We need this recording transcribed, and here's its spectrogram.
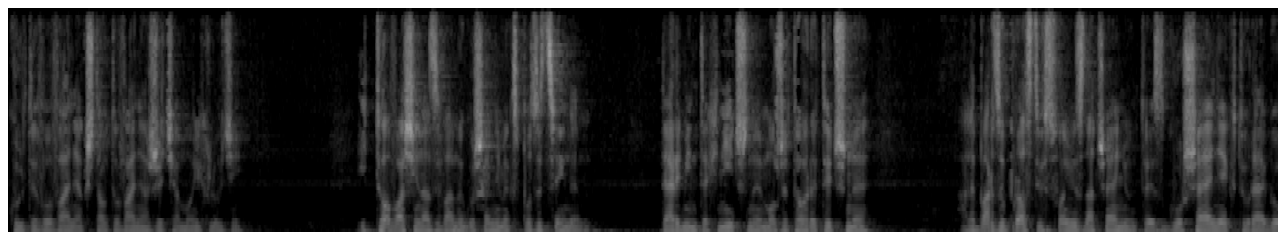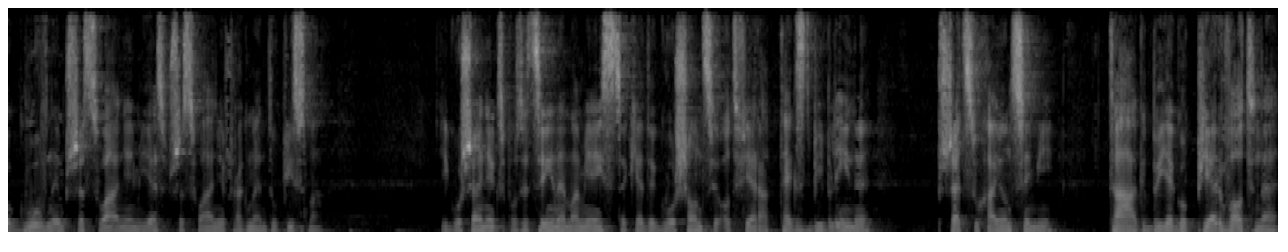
kultywowania, kształtowania życia moich ludzi. I to właśnie nazywamy głoszeniem ekspozycyjnym. Termin techniczny, może teoretyczny, ale bardzo prosty w swoim znaczeniu. To jest głoszenie, którego głównym przesłaniem jest przesłanie fragmentu pisma. I głoszenie ekspozycyjne ma miejsce, kiedy głoszący otwiera tekst biblijny przed słuchającymi, tak by jego pierwotne,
